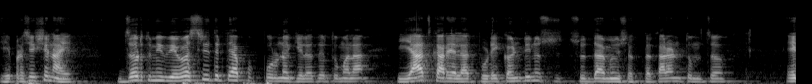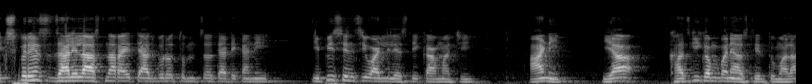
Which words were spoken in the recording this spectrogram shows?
हे प्रशिक्षण आहे जर तुम्ही व्यवस्थितरित्या पूर्ण केलं तर तुम्हाला याच कार्यालयात पुढे कंटिन्यू सुद्धा मिळू शकतं. कारण तुमचं एक्सपिरियन्स झालेला असणार आहे त्याचबरोबर तुमचं त्या ठिकाणी इफिशियन्सी वाढलेली असते कामाची. आणि या खाजगी कंपन्या असतील तुम्हाला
